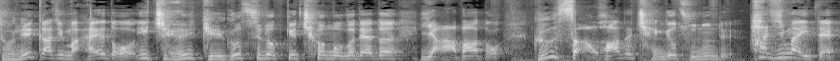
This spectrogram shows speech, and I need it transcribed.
전에까지만 해도 이 제일 개거스럽게 처먹어대던 야바도 그 사화를 챙겨주는데 하지만 이때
